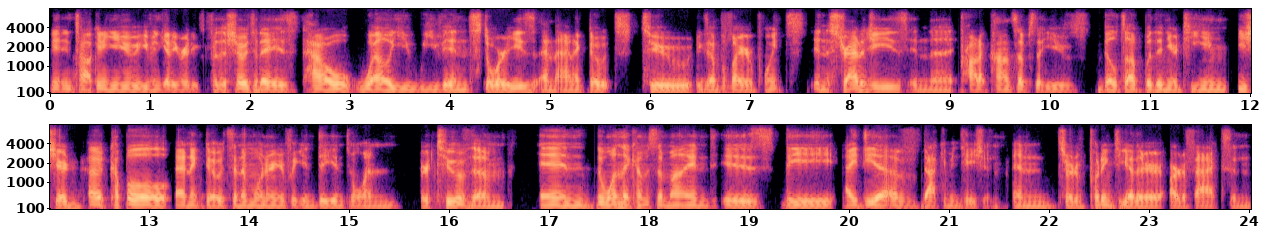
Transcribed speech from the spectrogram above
in talking to you, even getting ready for the show today, is how well you weave in stories and anecdotes to exemplify your points in the strategies, in the product concepts that you've built up within your team. You shared a couple anecdotes, and I'm wondering if we can dig into one or two of them. And the one that comes to mind is the idea of documentation and sort of putting together artifacts and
